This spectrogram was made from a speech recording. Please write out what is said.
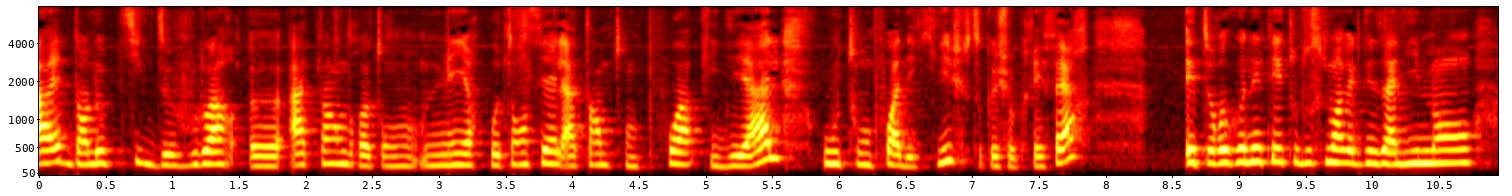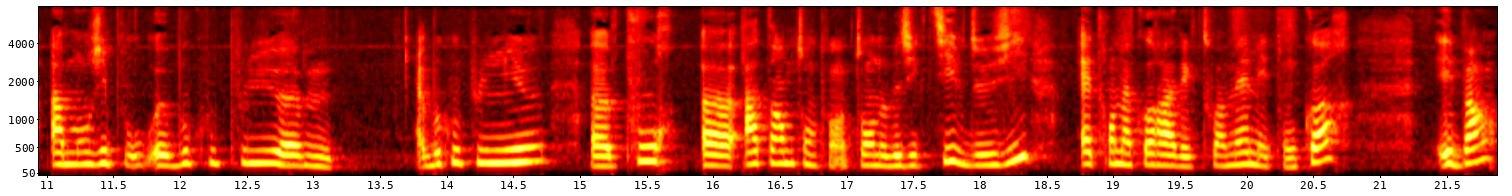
être dans l'optique de vouloir atteindre ton meilleur potentiel, atteindre ton poids idéal ou ton poids d'équilibre, ce que je préfère, et te reconnecter tout doucement avec des aliments à manger pour, euh, beaucoup plus euh, beaucoup plus mieux euh, pour atteindre ton, ton objectif de vie, être en accord avec toi-même et ton corps, et eh ben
